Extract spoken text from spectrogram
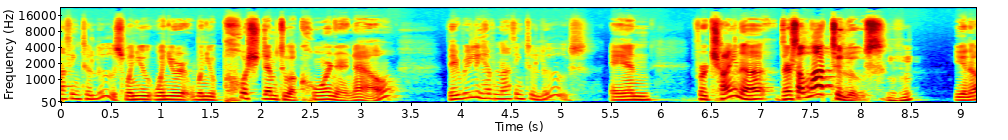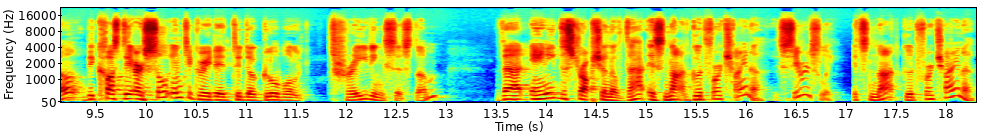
nothing to lose when you when you're when you push them to a corner now they really have nothing to lose and for China, there's a lot to lose. Mm-hmm. You know, because they are so integrated to the global trading system that any disruption of that is not good for China. Seriously, it's not good for China.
